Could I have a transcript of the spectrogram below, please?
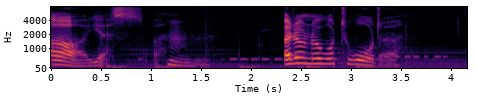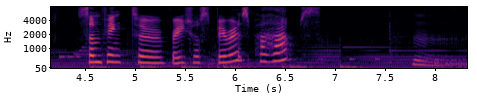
Ah, yes. Hmm. I don't know what to order. Something to raise your spirits, perhaps? Hmm.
